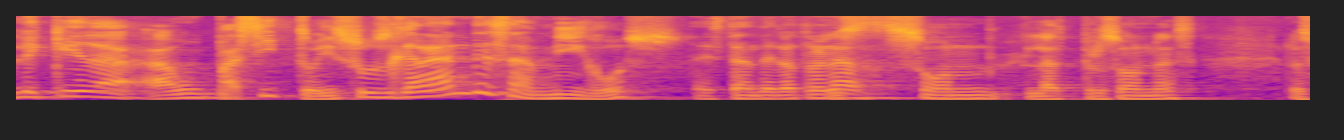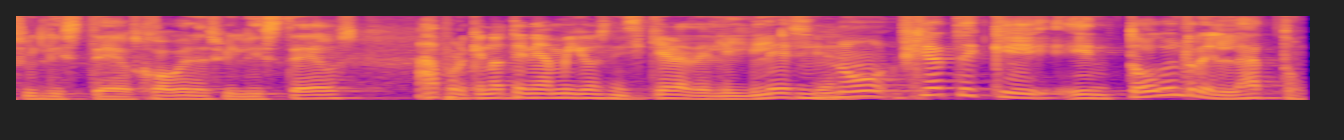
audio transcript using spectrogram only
le queda a un pasito y sus grandes amigos Están del otro pues, lado. son las personas, los filisteos, jóvenes filisteos. Ah, porque no tenía amigos ni siquiera de la iglesia. No, fíjate que en todo el relato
